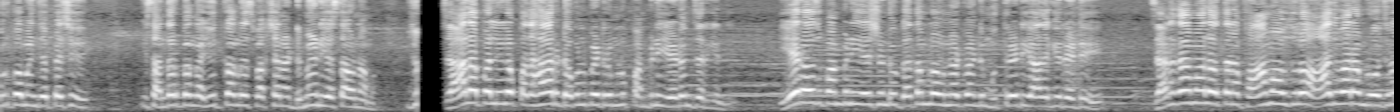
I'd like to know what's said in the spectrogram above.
ఊరుకోమని చెప్పేసి ఈ సందర్భంగా యూత్ కాంగ్రెస్ పక్షాన డిమాండ్ చేస్తా ఉన్నాము జాలపల్లిలో పదహారు డబుల్ బెడ్రూమ్లు పంపిణీ చేయడం జరిగింది. ఏ రోజు పంపిణీ చేసిండు? గతంలో ఉన్నటువంటి ముత్తిరెడ్డి యాదగిరి రెడ్డి జనగామలో తన ఫామ్ హౌస్లో ఆదివారం రోజున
